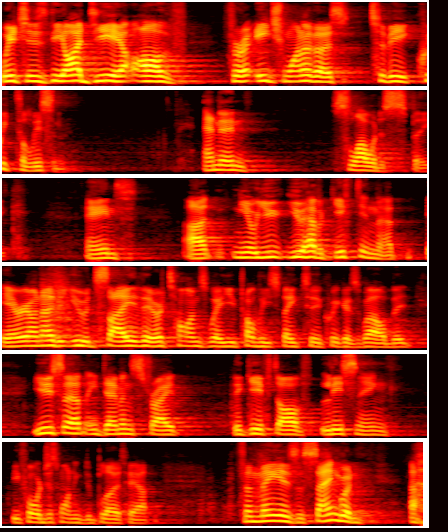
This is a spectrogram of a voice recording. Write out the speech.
which is the idea of for each one of us to be quick to listen and then slower to speak. And uh, Neil, you, you have a gift in that area. I know that you would say there are times where you probably speak too quick as well, but you certainly demonstrate the gift of listening before just wanting to blurt out. For me, as a sanguine, uh,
